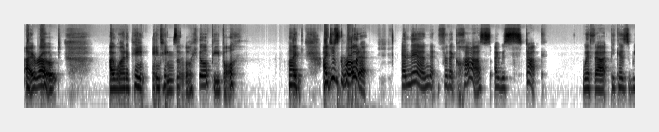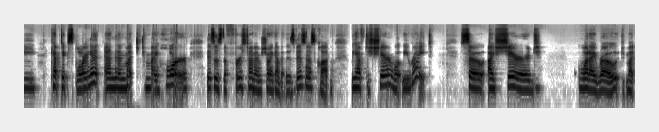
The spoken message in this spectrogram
I wrote, I want to paint paintings that will heal people. Like, I just wrote it. And then for the class, I was stuck with that because we kept exploring it. And then, much to my horror, this is the first time I'm showing up at this business club. We have to share what we write. So I shared what I wrote. Much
